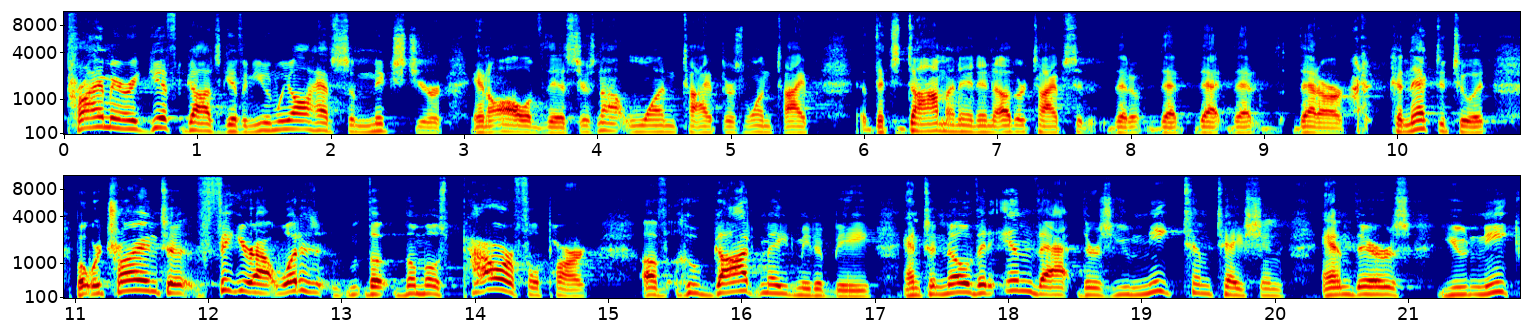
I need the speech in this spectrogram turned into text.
primary gift God's given you. And we all have some mixture in all of this. There's not one type. There's one type that's dominant and other types that, that, that, that, that are connected to it. But we're trying to figure out what is the, the most powerful part of who God made me to be and to know that in that there's unique temptation and there's unique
